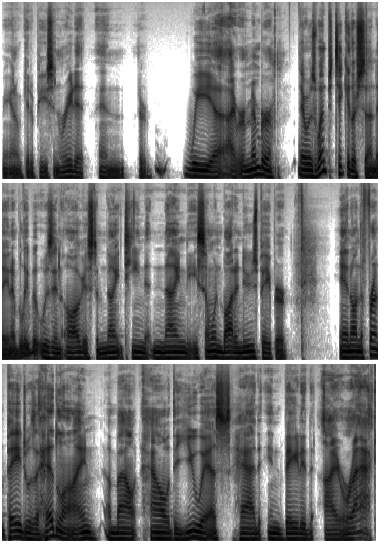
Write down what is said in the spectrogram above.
you know, get a piece and read it. And there, we, uh, I remember there was one particular Sunday, and I believe it was in August of 1990. Someone bought a newspaper, and on the front page was a headline about how the U.S. had invaded Iraq.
